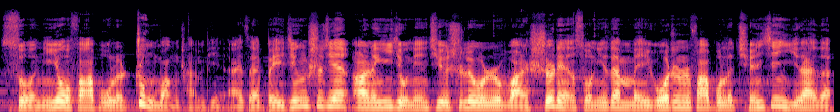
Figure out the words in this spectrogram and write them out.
索尼又发布了重磅产品，哎，在北京时间二零一九年七月十六日晚十点，索尼在美国正式发布了全新一代的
